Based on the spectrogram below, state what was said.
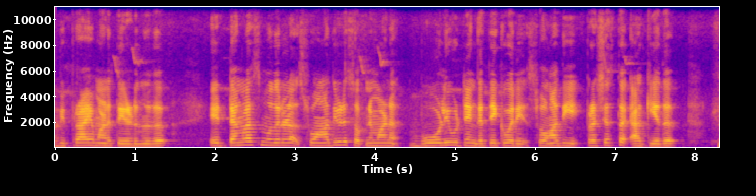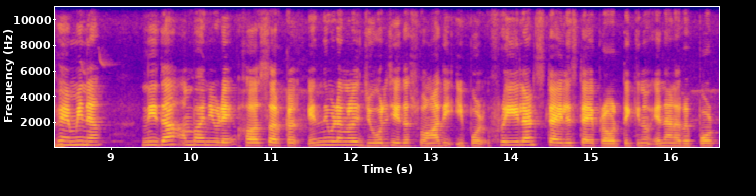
അഭിപ്രായമാണ് തേടുന്നത്. എട്ടാം ക്ലാസ് മുതലുള്ള സ്വാതിയുടെ സ്വപ്നമാണ് ബോളിവുഡ് രംഗത്തേക്ക് വരെ സ്വാതിയെ പ്രശസ്ത ആക്കിയത് ഫെമിന, നിത അംബാനിയുടെ ഹെയർ സർക്കിൾ എന്നിവിടങ്ങളിൽ ജോലി ചെയ്ത സ്വാതി ഇപ്പോൾ ഫ്രീലാൻസ് സ്റ്റൈലിസ്റ്റായി പ്രവർത്തിക്കുന്നു എന്നാണ് റിപ്പോർട്ട്.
